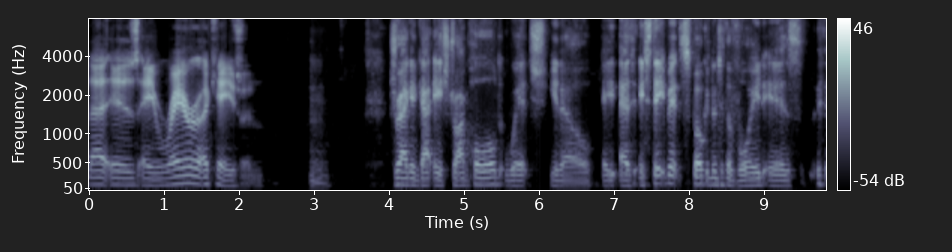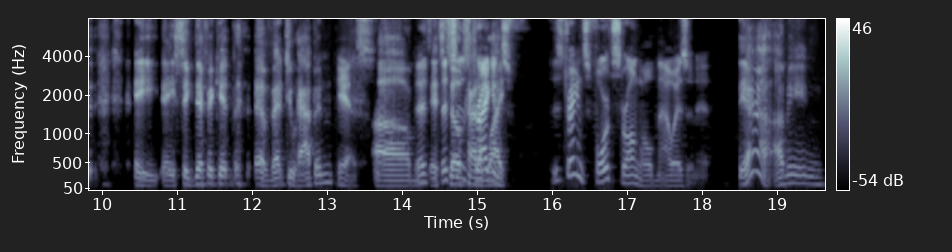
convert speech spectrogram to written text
that is a rare occasion. Dragon got a stronghold, which you know, a a statement spoken into the void is a a significant event to happen. Yes, Um, This- it's this still kind Dragon's. of like, This is Dragon's fourth stronghold now, isn't it? yeah. I mean,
